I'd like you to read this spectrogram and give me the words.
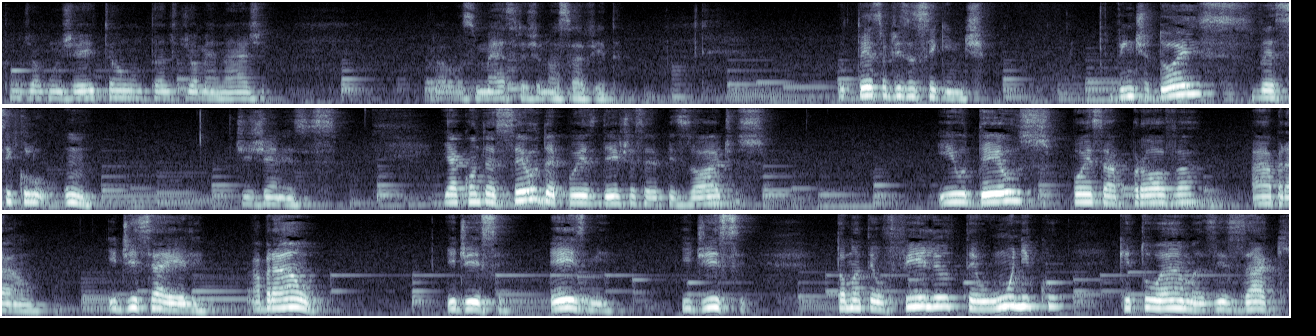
então de algum jeito é um tanto de homenagem para os mestres de nossa vida. O texto diz o seguinte, 22, versículo 1 de Gênesis. E aconteceu depois destes episódios, e o Deus pôs à prova a Abraão, e disse a ele: Abraão, e disse: Eis-me, e disse: Toma teu filho, teu único, que tu amas, Isaque,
